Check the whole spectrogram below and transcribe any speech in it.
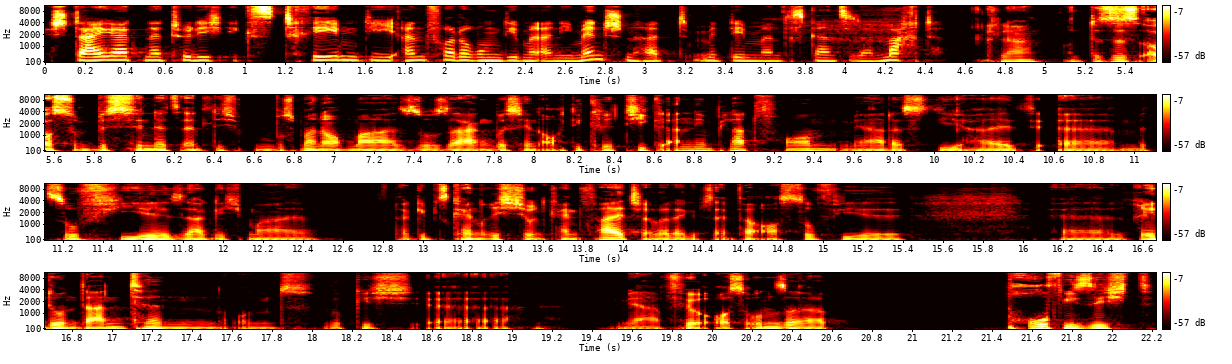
steigert natürlich extrem die Anforderungen, die man an die Menschen hat, mit denen man das Ganze dann macht. Klar, und das ist auch so ein bisschen letztendlich, muss man auch mal so sagen, ein bisschen auch die Kritik an den Plattformen, ja, dass die halt äh, mit so viel, sage ich mal, da gibt es kein richtig und kein falsch, aber da gibt es einfach auch so viel äh, redundanten und wirklich, äh, ja, für aus unserer Profisicht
